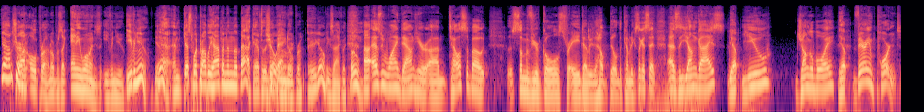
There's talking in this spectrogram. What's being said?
yeah, I'm sure. On Oprah, and Oprah's like any woman. He's like even you. Even you. Yes. Yeah. And guess what probably happened in the back after the show? banged? Oprah. There you go. Exactly. Boom. Uh, as we wind down here, um, tell us about some of your goals for AEW to help build the company. Because, like I said, as the young guys, Yep. you, Jungle Boy, Yep. very important.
